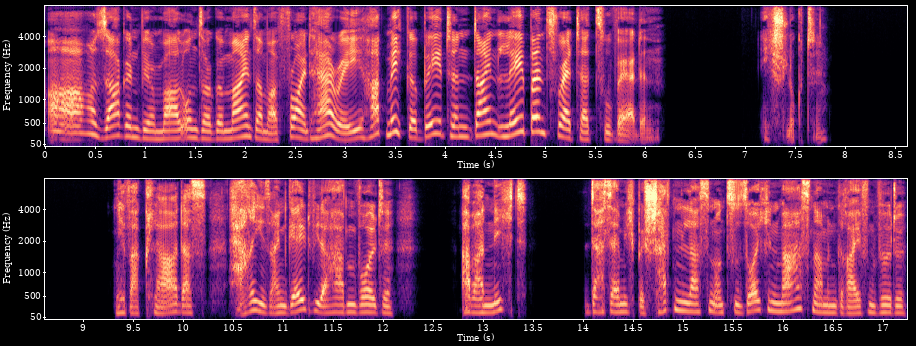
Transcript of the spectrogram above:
Ah, sagen wir mal, unser gemeinsamer Freund Harry hat mich gebeten, dein Lebensretter zu werden. Ich schluckte. Mir war klar, dass Harry sein Geld wieder haben wollte, aber nicht, dass er mich beschatten lassen und zu solchen Maßnahmen greifen würde.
